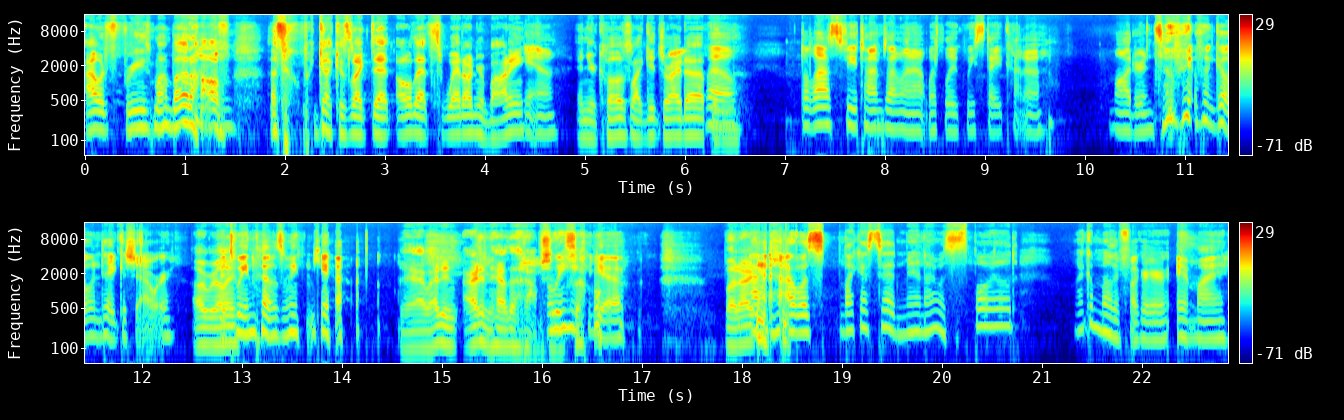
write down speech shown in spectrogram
I would freeze my butt mm-hmm. off. That's oh my god, because like that, all that sweat on your body, Yeah. and your clothes like get dried up. Well, and, the last few times I went out with Luke, we stayed kind of modern, so we would go and take a shower. oh really? Between those, we yeah. yeah, I didn't. I didn't have that option. We, so. yeah. but I, I, I was like I said, man, I was spoiled like a motherfucker in my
